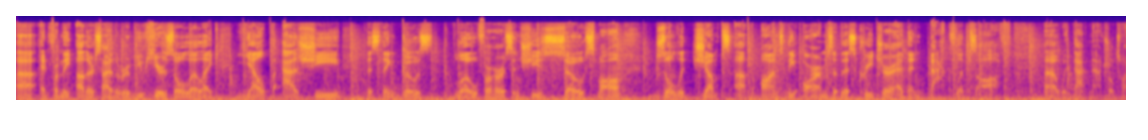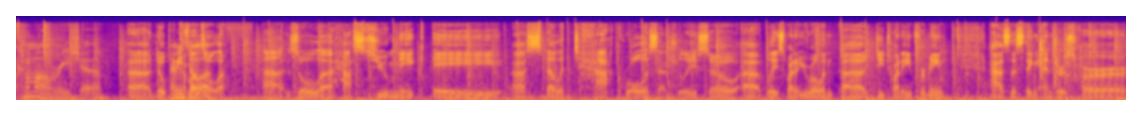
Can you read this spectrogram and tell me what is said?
uh, and from the other side of the room, you hear Zola like yelp as she. This thing goes low for her since she's so small. Zola jumps up onto the arms of this creature and then backflips off uh, with that natural 20. Come on, Risha. Uh, nope. I mean, come on, Zola. Zola. Uh, Zola has to make a uh, spell attack roll, essentially. So, uh, Blaze, why don't you roll a uh, d20 for me? As this thing enters her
